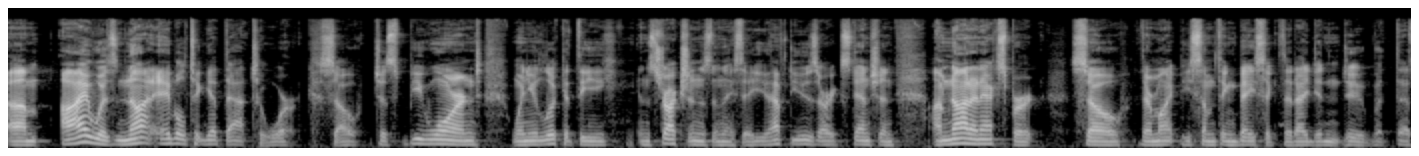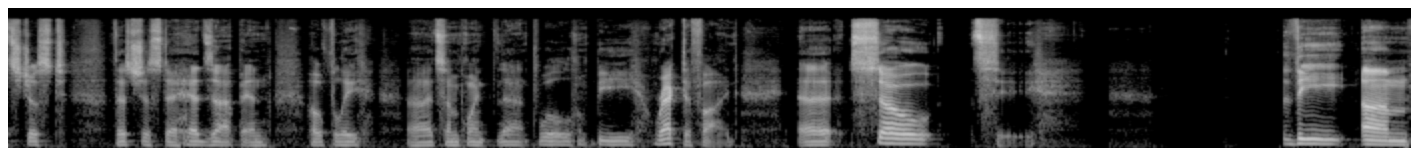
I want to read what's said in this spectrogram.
um, I was not able to get that to work. So just be warned when you look at the instructions and they say you have to use our extension. I'm not an expert, so there might be something basic that I didn't do, but that's just that's just a heads up, and hopefully uh, at some point that will be rectified. Uh, so let's see. The um,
